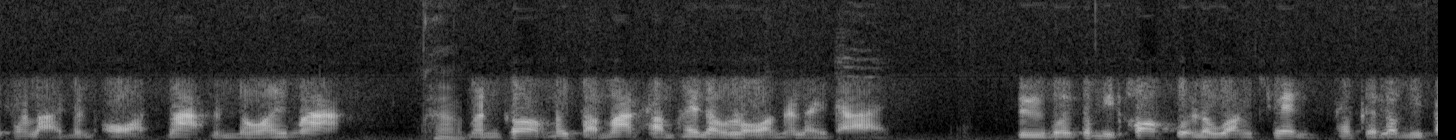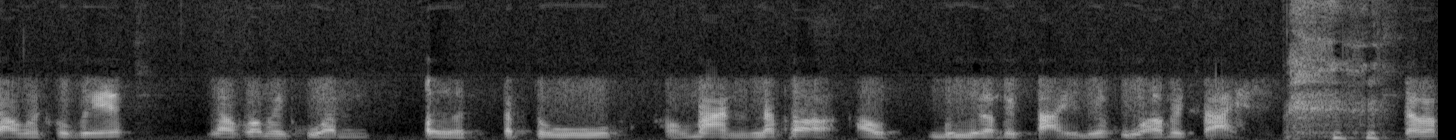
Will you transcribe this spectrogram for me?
ฟทั้งหลายมันอ่อนมากมันน้อยมาก มันก็ไม่สามารถทำให้เราร้อนอะไรได้หรือมันก็มีข้อควรระวังเช่น ถ้าเกิดเรามีเตาไมโครเวฟเราก็ไม่ควรเปิดประตูของมันแล้วก็เอามือเราไปใส่หรือหัวไปใส่ แล้วก็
